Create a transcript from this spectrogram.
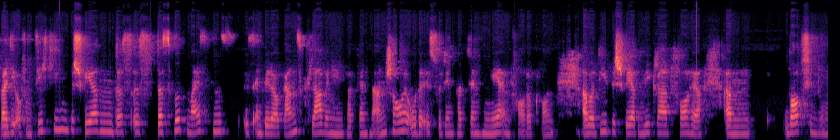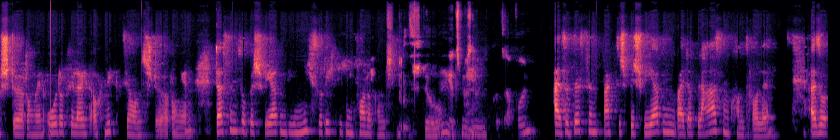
weil die offensichtlichen Beschwerden, das ist, das wird meistens, ist entweder ganz klar, wenn ich den Patienten anschaue oder ist für den Patienten mehr im Vordergrund. Aber die Beschwerden, wie gerade vorher, ähm, Wortfindungsstörungen oder vielleicht auch Miktionsstörungen. Das sind so Beschwerden, die nicht so richtig im Vordergrund stehen. Störungen, jetzt müssen wir kurz abholen. Also das sind praktisch Beschwerden bei der Blasenkontrolle. Also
